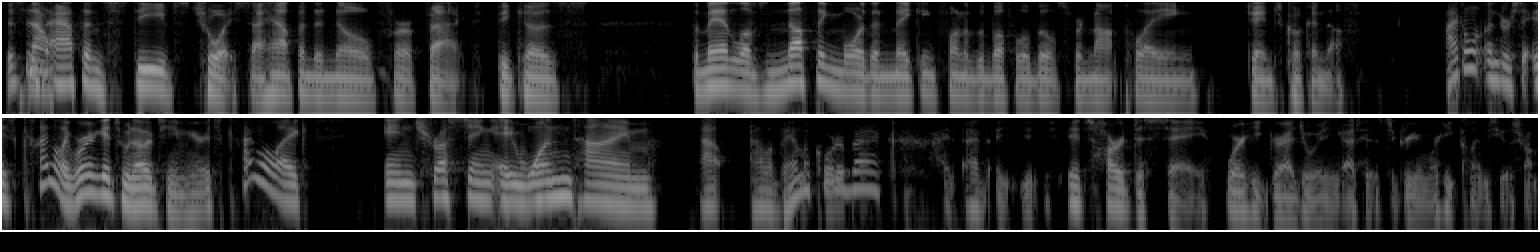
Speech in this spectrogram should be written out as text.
This is Now- Athens Steve's choice. I happen to know for a fact because the man loves nothing more than making fun of the Buffalo Bills for not playing James Cook enough. I don't understand. It's kind of like we're going to get to another team here. It's kind of like entrusting a one-time Al- Alabama quarterback. I, I, it's hard to say where he graduated and got his degree and where he claims he was from,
